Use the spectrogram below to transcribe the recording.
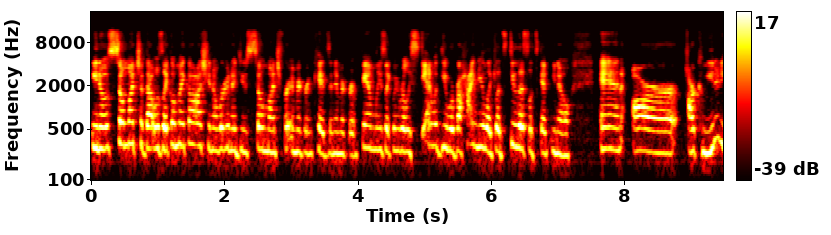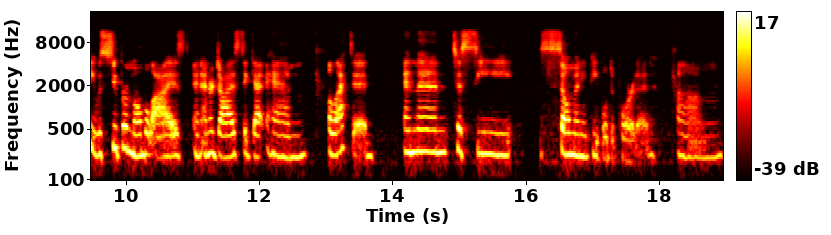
you know, so much of that was like, oh my gosh, you know, we're going to do so much for immigrant kids and immigrant families. Like, we really stand with you. We're behind you. Like, let's do this. Let's get, you know, and our our community was super mobilized and energized to get him elected, and then to see so many people deported. Um,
